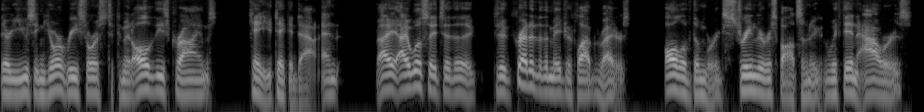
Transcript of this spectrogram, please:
They're using your resource to commit all of these crimes. Can't you take it down? And I, I will say to the to the credit of the major cloud providers, all of them were extremely responsive. Within hours,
